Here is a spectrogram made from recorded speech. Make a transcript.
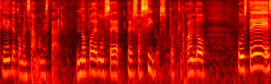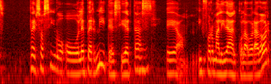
tiene que comenzar a amonestarlo. No podemos ser persuasivos, porque cuando usted es persuasivo o le permite ciertas eh, um, informalidad al colaborador,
